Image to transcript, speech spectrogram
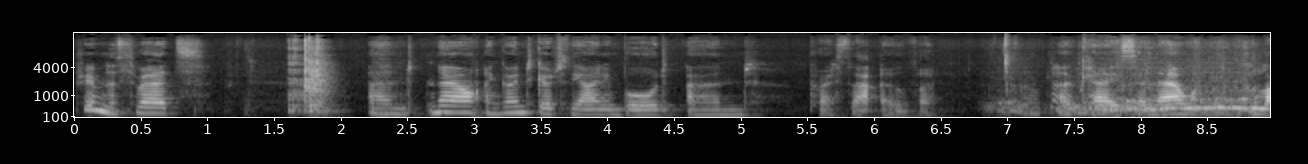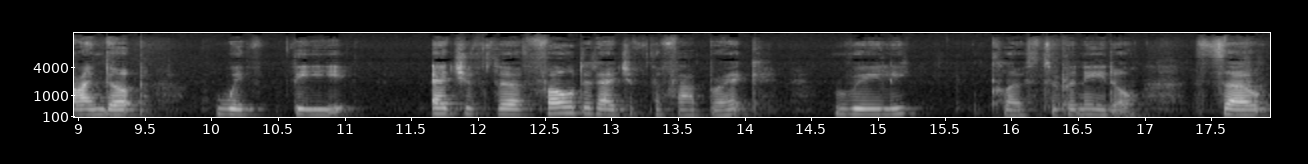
Trim the threads and now I'm going to go to the ironing board and press that over. Okay, so now we're lined up with the edge of the folded edge of the fabric really close to the needle. So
